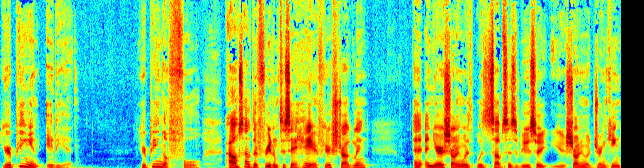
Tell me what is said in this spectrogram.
you're being an idiot. You're being a fool. I also have the freedom to say, hey, if you're struggling and, and you're struggling with, with substance abuse or you're struggling with drinking,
